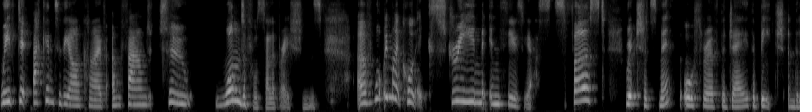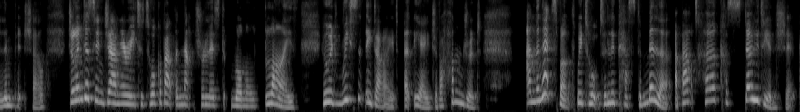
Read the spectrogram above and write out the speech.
we've dipped back into the archive and found two wonderful celebrations of what we might call extreme enthusiasts. First, Richard Smyth, author of The Jay, The Beech, and The Limpet Shell, joined us in January to talk about the naturalist Ronald Blythe, who had recently died at the age of 100. And the next month, we talked to Lucasta Miller about her custodianship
